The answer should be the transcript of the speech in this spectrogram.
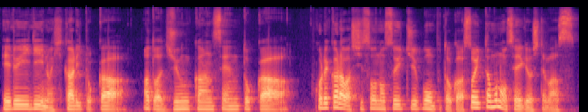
LED の光とか、あとは循環線とか、これからは思想の水中ポンプとかそういったものを制御してます。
